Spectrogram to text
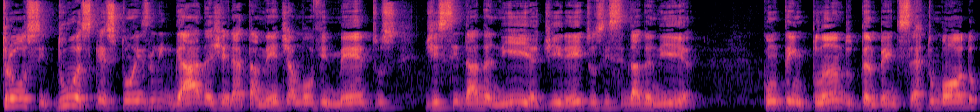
Trouxe duas questões ligadas diretamente a movimentos de cidadania, direitos e cidadania, contemplando também, de certo modo,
